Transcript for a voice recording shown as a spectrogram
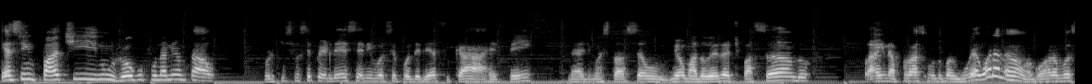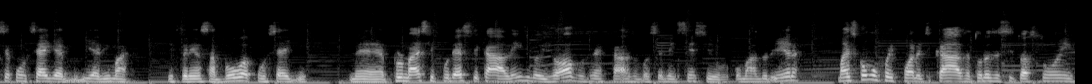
Esse empate num jogo fundamental, porque se você perdesse ali, você poderia ficar refém né, de uma situação meio madureira te passando, ainda próximo do Bangu. E agora não, agora você consegue abrir ali uma diferença boa, consegue, né, por mais que pudesse ficar além de dois jogos, né, caso você vencesse o Madureira, mas como foi fora de casa, todas as situações,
